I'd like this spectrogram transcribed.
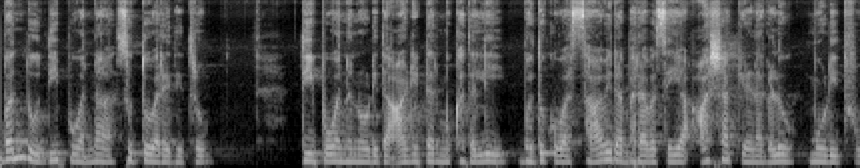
ಬಂದು ದೀಪುವನ್ನು ಸುತ್ತುವರೆದಿದ್ರು. ದೀಪುವನ್ನು ನೋಡಿದ ಆಡಿಟರ್ ಮುಖದಲ್ಲಿ ಬದುಕುವ ಸಾವಿರ ಭರವಸೆಯ ಆಶಾಕಿರಣಗಳು ಮೂಡಿದ್ವು.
